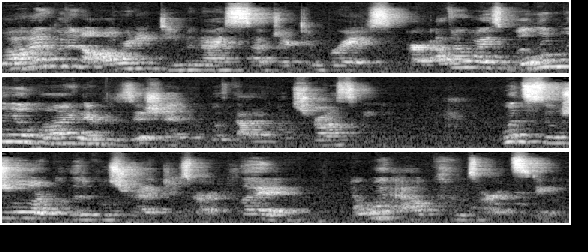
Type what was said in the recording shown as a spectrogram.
Why would an already demonized subject embrace or otherwise willingly align their position with that of monstrosity? What social or political strategies are at play, and what outcomes are at stake?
